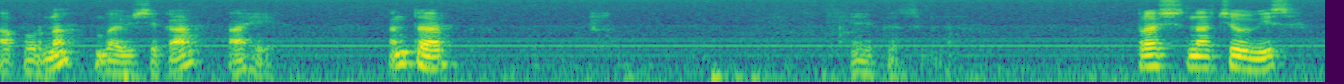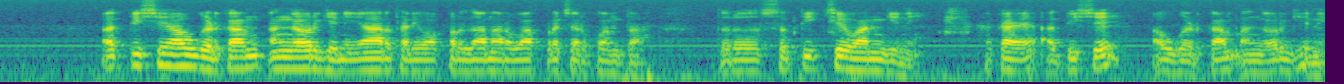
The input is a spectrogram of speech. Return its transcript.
अपूर्ण भविष्यकाळ आहे. नंतर एकच प्रश्न चोवीस. अतिशय अवघड काम अंगावर घेणे या अर्थाने वापरला जाणारा वाक्प्रचार कोणता? तर सतीचे वाण घेणे. हा काय? अतिशय अवघड काम अंगावर घेणे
